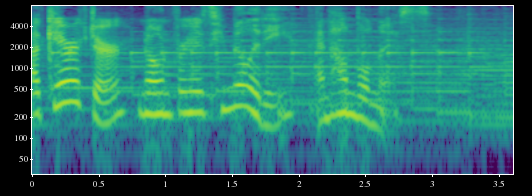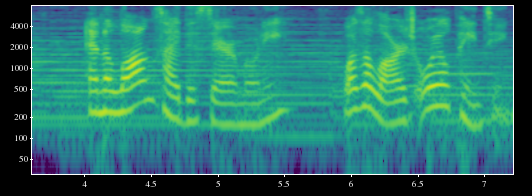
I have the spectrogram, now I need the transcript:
a character known for his humility and humbleness. And alongside this ceremony was a large oil painting.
